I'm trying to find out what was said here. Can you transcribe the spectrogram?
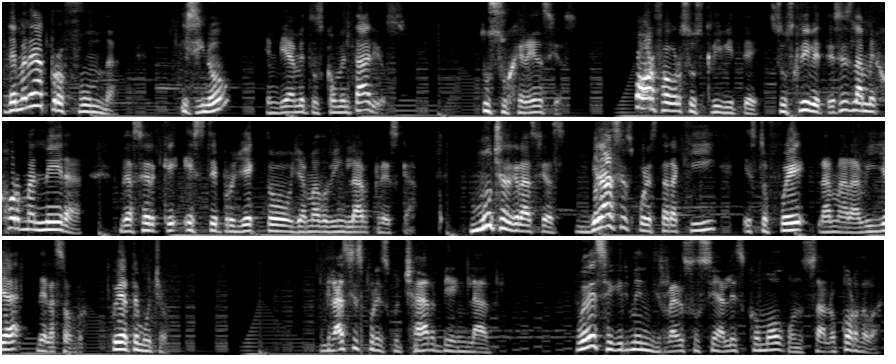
de manera profunda. Y si no, envíame tus comentarios, tus sugerencias. Por favor, suscríbete, suscríbete. Esa es la mejor manera de hacer que este proyecto llamado Bing Lab crezca. Muchas gracias. Gracias por estar aquí. Esto fue la maravilla del asombro. Cuídate mucho. Gracias por escuchar Bien Lab. Puedes seguirme en mis redes sociales como Gonzalo Córdoba.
